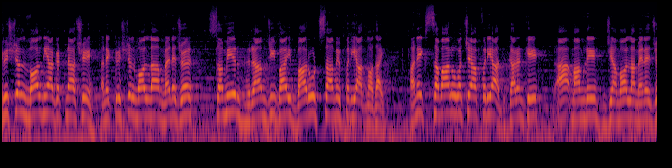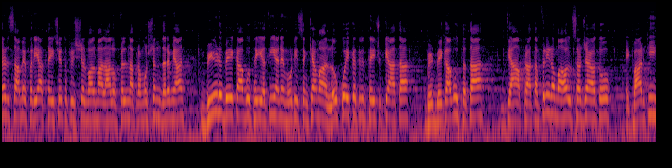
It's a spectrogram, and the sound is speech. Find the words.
ક્રિસ્ટલ મોલની આ ઘટના છે અને ક્રિસ્ટલ મોલના મેનેજર સમીર રામજીભાઈ બારોટ સામે ફરિયાદ નોંધાઈ. અનેક સવાલો વચ્ચે આ ફરિયાદ, કારણ કે આ મામલે જ્યાં મોલના મેનેજર સામે ફરિયાદ થઈ છે, તો ક્રિશ્ચિયન મોલમાં લાલો ફિલ્મના પ્રમોશન દરમિયાન ભીડ બેકાબુ થઈ હતી અને મોટી સંખ્યામાં લોકો એકત્રિત થઈ ચૂક્યા હતા. ભીડ બેકાબુ થતાં ત્યાં અફરાતફરીનો માહોલ સર્જાયો હતો. એક બાળકી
